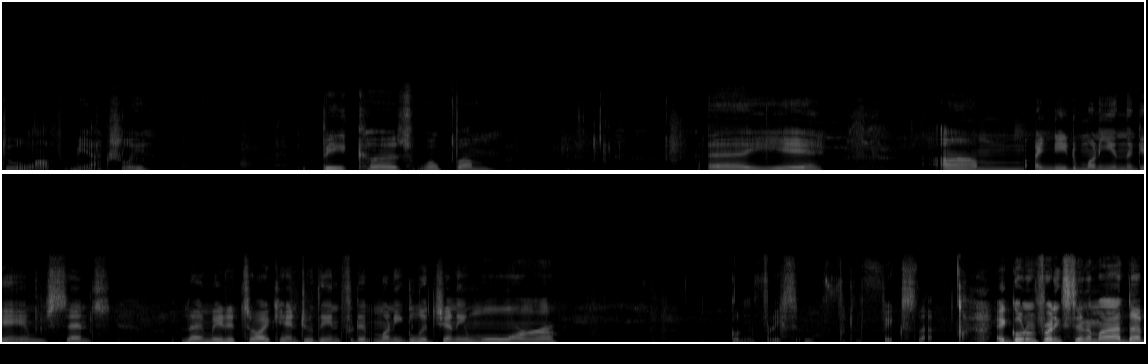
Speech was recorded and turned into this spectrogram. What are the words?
do a lot for me, actually. Because, well, um, uh, yeah. Um, I need money in the game since they made it so I can't do the infinite money glitch anymore. Golden Freddy Cinema, freaking fix that. Hey, Golden Freddy Cinema, add that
